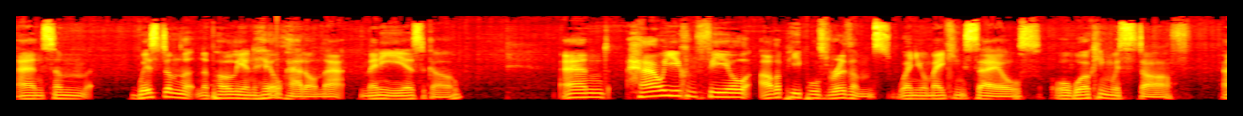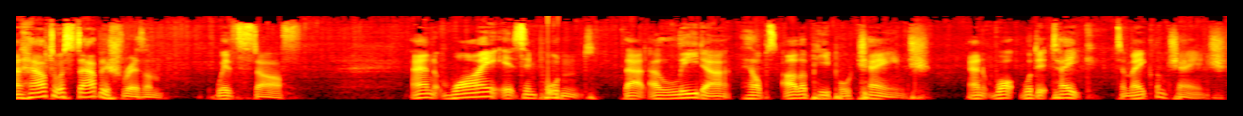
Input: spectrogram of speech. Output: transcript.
and some wisdom that Napoleon Hill had on that many years ago and how you can feel other people's rhythms when you're making sales or working with staff, and how to establish rhythm with staff, and why it's important that a leader helps other people change, and what would it take to make them change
